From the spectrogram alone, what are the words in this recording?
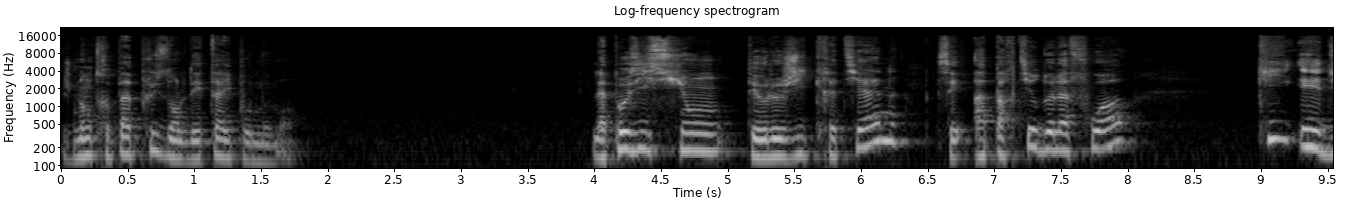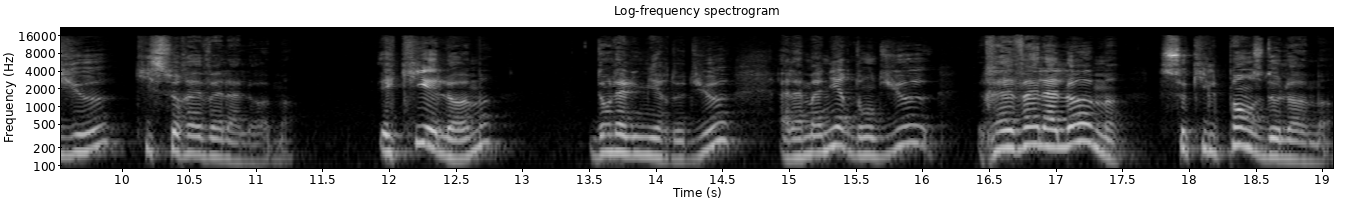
je n'entre pas plus dans le détail pour le moment. La position théologique chrétienne, c'est à partir de la foi, qui est Dieu qui se révèle à l'homme Et qui est l'homme dans la lumière de Dieu, à la manière dont Dieu révèle à l'homme ce qu'il pense de l'homme,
